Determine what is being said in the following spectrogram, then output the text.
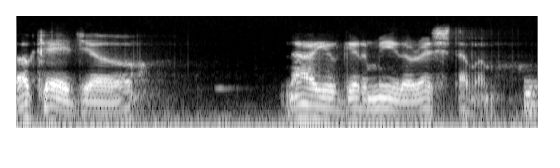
Okay, Joe. Now you get me the rest of them. Paper,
